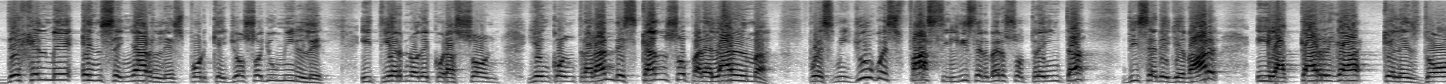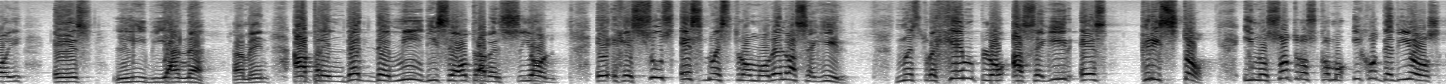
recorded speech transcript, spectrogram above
déjenme enseñarles porque yo soy humilde y tierno de corazón y encontrarán descanso para el alma pues mi yugo es fácil, dice el verso 30, dice de llevar y la carga que les doy es liviana. Amén. Aprended de mí, dice otra versión. Eh, Jesús es nuestro modelo a seguir. Nuestro ejemplo a seguir es Cristo. Y nosotros como hijos de Dios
